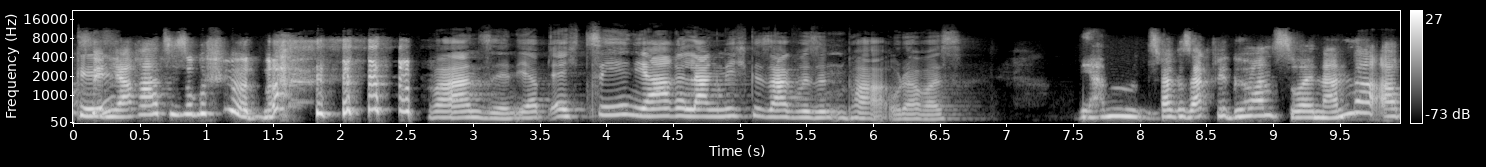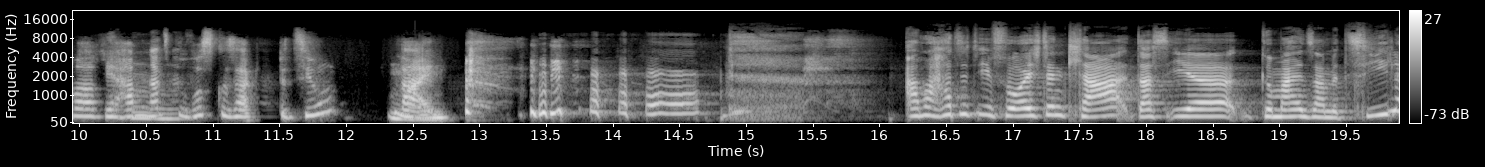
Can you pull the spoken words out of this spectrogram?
Okay. Zehn Jahre hat sie so geführt, ne? Wahnsinn. Ihr habt echt zehn Jahre lang nicht gesagt, wir sind ein Paar, oder was? Wir haben zwar gesagt, wir gehören zueinander, aber wir haben hm. ganz bewusst gesagt, Beziehung? Nein. aber hattet ihr für euch denn klar, dass ihr gemeinsame Ziele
